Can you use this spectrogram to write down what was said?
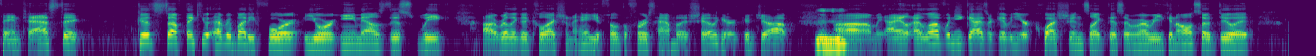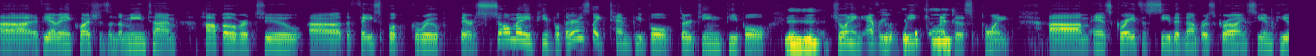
Fantastic. Good stuff. Thank you, everybody, for your emails this week. Uh, really good collection. Hey, you filled the first half of the show here. Good job. mhm. Um, I, I love when you guys are giving your questions like this. And remember, you can also do it uh, if you have any questions in the meantime. Hop over to uh, the Facebook group. There are so many people. There's like 10 people, 13 people Mhm. joining every People week at this point. Um, and it's great to see the numbers growing, seeing pe-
